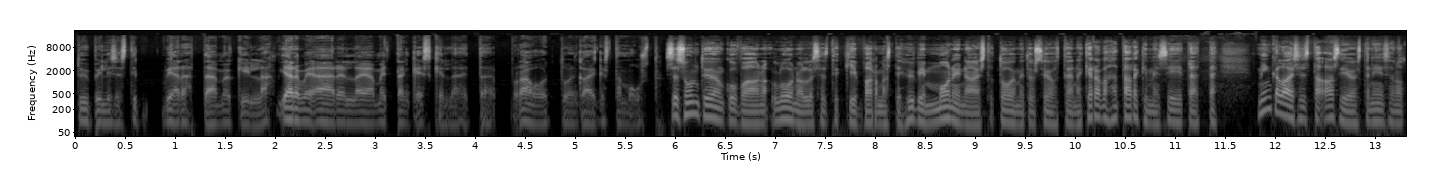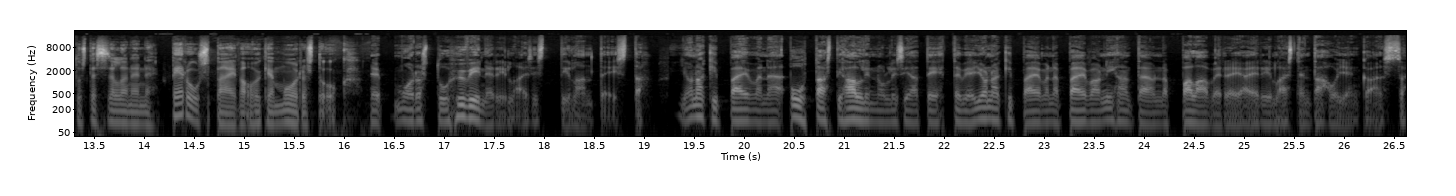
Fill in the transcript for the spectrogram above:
tyypillisesti vierähtää mökillä, järven äärellä ja mettän keskellä, että rauhoittuen kaikesta muusta. Se sun työnkuva on luonnollisestikin varmasti hyvin moninaista toimitusjohtajana. Kerro vähän tarkemmin siitä, että minkälaisista asioista niin sanotusti sellainen peruspäivä oikein muodostuukaan? Ne muodostuu hyvin erilaisista tilanteista jonakin päivänä puhtaasti hallinnollisia tehtäviä, jonakin päivänä päivä on ihan täynnä palavereja erilaisten tahojen kanssa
